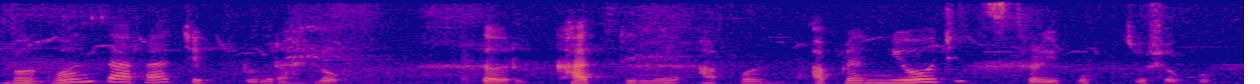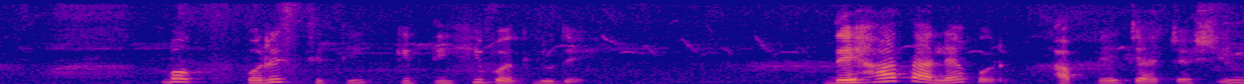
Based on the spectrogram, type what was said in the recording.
भगवंताला चिकटून राहिलो तर खात्रीने आपण आपल्या नियोजित स्थळी पोहोचू शकू. मग परिस्थिती कितीही बदलू दे. देहात आल्यावर आपले ज्याच्याशी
